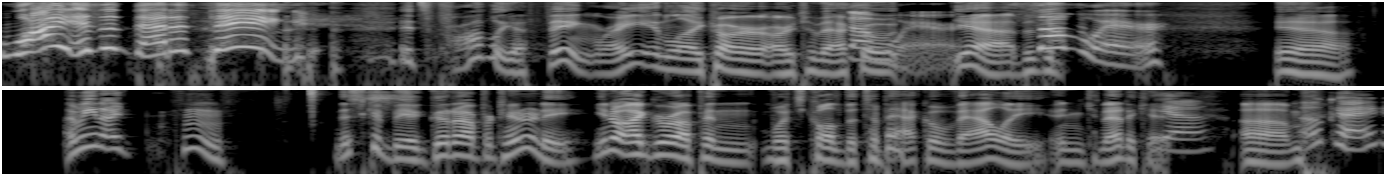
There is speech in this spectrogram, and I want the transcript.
Why isn't that a thing? it's probably a thing right in like our our tobacco Somewhere. yeah the, Somewhere. Yeah. I mean, I hmm. This could be a good opportunity. You know, I grew up in what's called the Tobacco Valley in Connecticut. Yeah. Um, Okay.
